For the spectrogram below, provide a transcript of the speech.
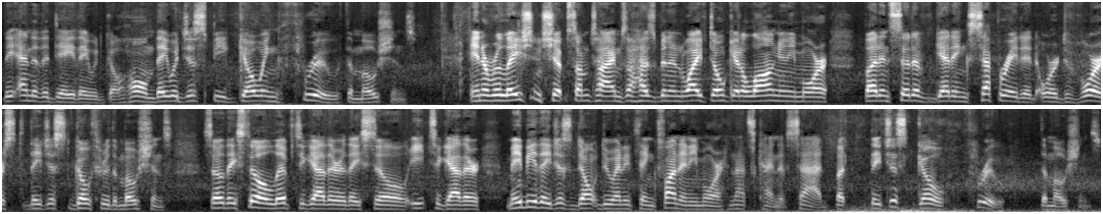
the end of the day, they would go home. They would just be going through the motions. In a relationship, sometimes a husband and wife don't get along anymore, but instead of getting separated or divorced, they just go through the motions. So they still live together, they still eat together. Maybe they just don't do anything fun anymore, and that's kind of sad, but they just go through the motions.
